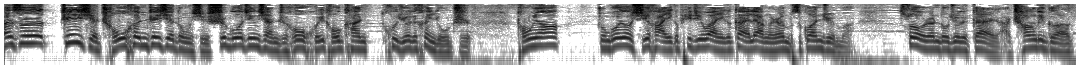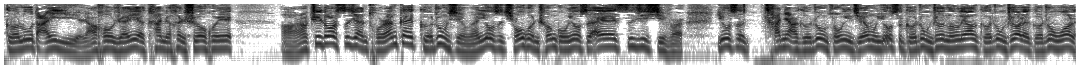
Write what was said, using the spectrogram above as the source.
但是这些仇恨这些东西，时过境迁之后回头看，会觉得很幼稚。同样，中国有嘻哈，一个 PG One，一个改，两个人不是冠军吗？所有人都觉得改呀，唱的歌歌路单一，然后人也看着很社会。啊，然后这段时间突然改各种新闻，又是求婚成功，又是爱自己媳妇儿，又是参加各种综艺节目，又是各种正能量，各种这了，各种我了，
